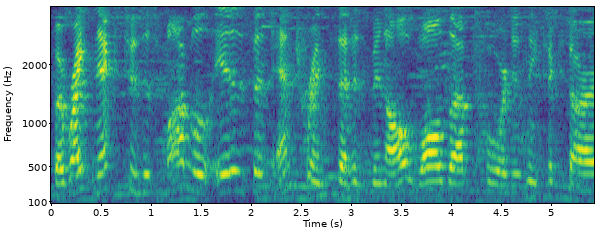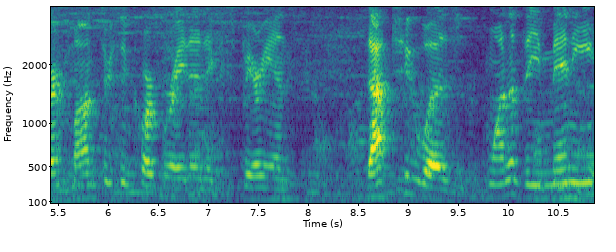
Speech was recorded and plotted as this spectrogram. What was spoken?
But right next to this model is an entrance that has been all walled up for Disney Pixar Monsters Incorporated experience. That too was one of the many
